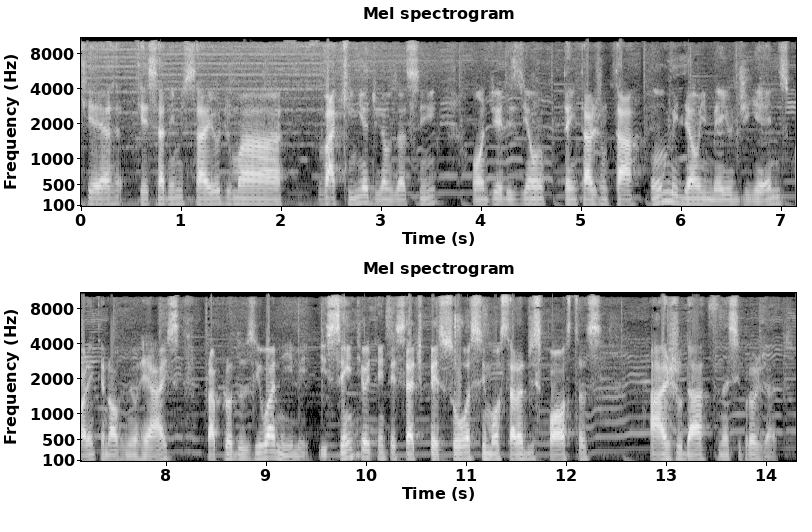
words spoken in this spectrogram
que, é- que esse anime saiu de uma vaquinha, digamos assim, onde eles iam tentar juntar um milhão e meio de ienes, 49 mil reais, para produzir o anime. E 187 pessoas se mostraram dispostas a ajudar nesse projeto.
